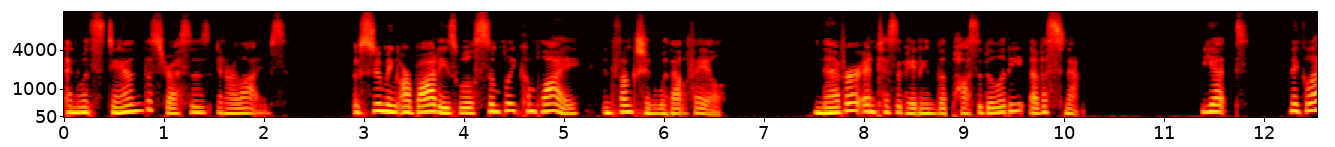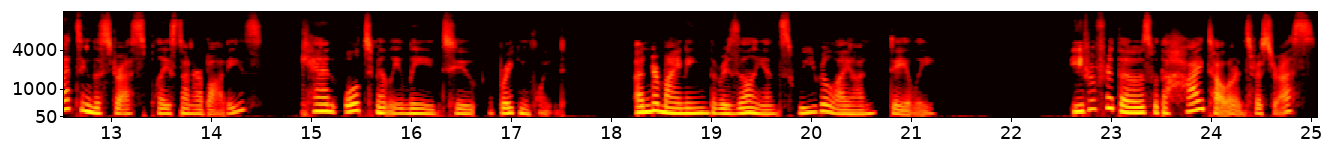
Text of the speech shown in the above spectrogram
and withstand the stresses in our lives, assuming our bodies will simply comply and function without fail, never anticipating the possibility of a snap. Yet, neglecting the stress placed on our bodies can ultimately lead to a breaking point, undermining the resilience we rely on daily. Even for those with a high tolerance for stress,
